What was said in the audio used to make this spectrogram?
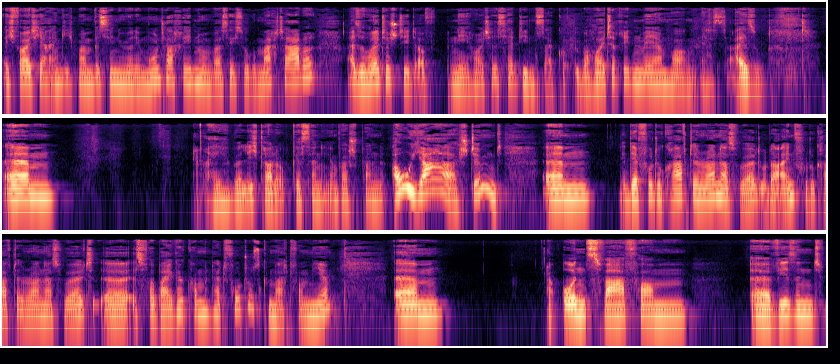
ich wollte ja eigentlich mal ein bisschen über den Montag reden und was ich so gemacht habe. Also heute steht auf, nee, heute ist ja Dienstag. Über heute reden wir ja morgen erst. Also, ähm, ich überlege gerade, ob gestern irgendwas spannend. Oh ja, stimmt. Ähm, der Fotograf der Runners World oder ein Fotograf der Runners World äh, ist vorbeigekommen und hat Fotos gemacht von mir. Ähm, und zwar vom äh, wir sind,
